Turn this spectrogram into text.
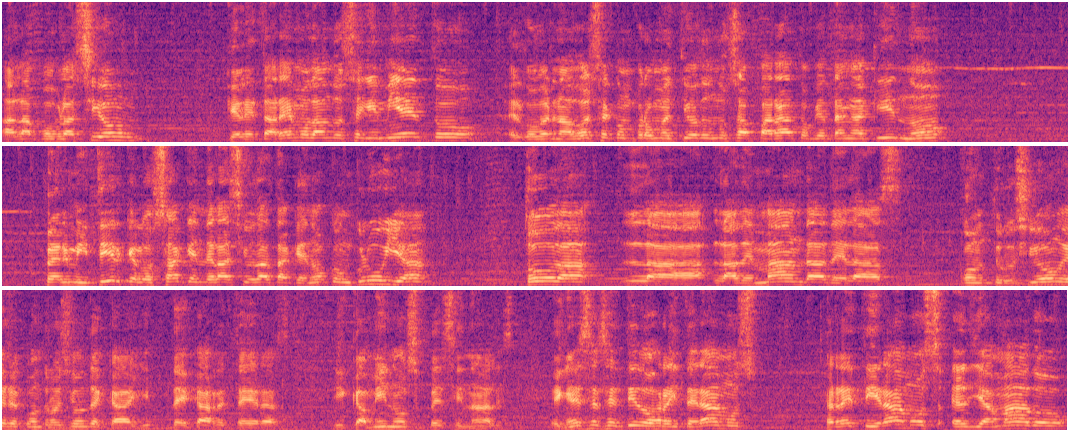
a la población que le estaremos dando seguimiento. El gobernador se comprometió de unos aparatos que están aquí, no permitir que lo saquen de la ciudad hasta que no concluya toda la, demanda de la construcción y reconstrucción de calles, de carreteras y caminos vecinales. En ese sentido reiteramos, retiramos el llamado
